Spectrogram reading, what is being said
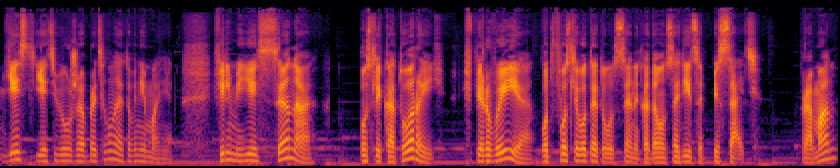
есть, я тебе уже обратил на это внимание, в фильме есть сцена, после которой впервые, вот после вот этой вот сцены, когда он садится писать роман,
